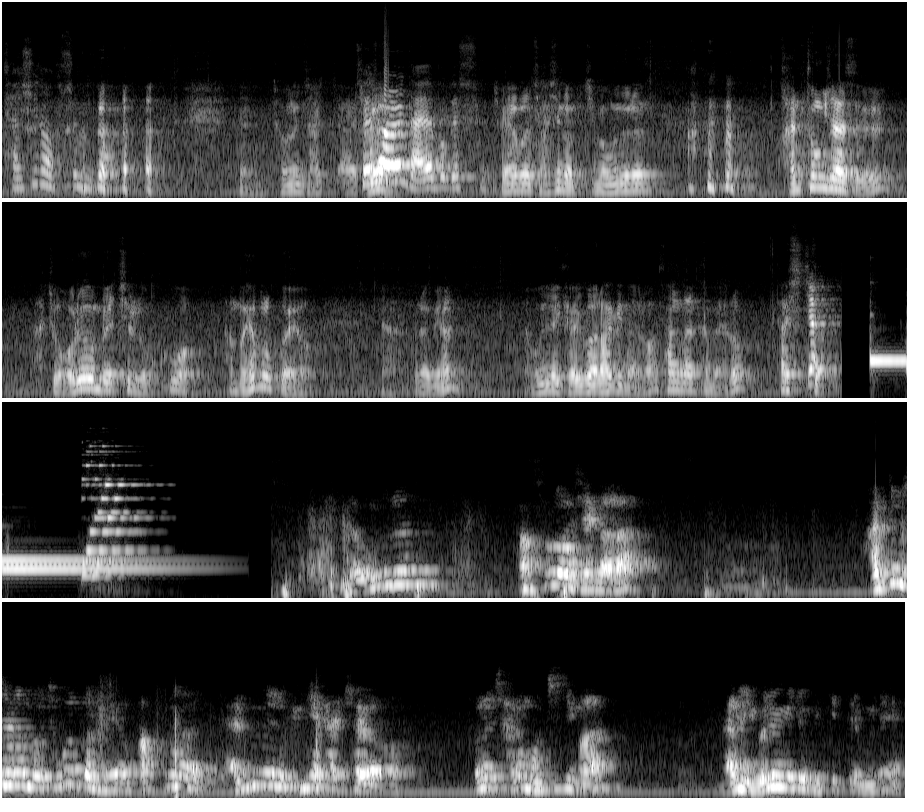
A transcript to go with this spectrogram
자신 없습니다. 네, 저는 자, 아, 최선을 다해 보겠습니다. 저야말로 자신 없지만 오늘은 관통샷을 아주 어려운 배치를 놓고 한번 해볼 거예요. 자, 그러면 오늘의 결과를 확인하러 상단 카메라로 가시죠. 자, 오늘은 박프로와 제가 관통샷 한번 쳐볼 건데요. 박프로가 얇은 면을 굉장히 잘 쳐요. 저는 잘은 못 치지만 나는 요령이 좀 있기 때문에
